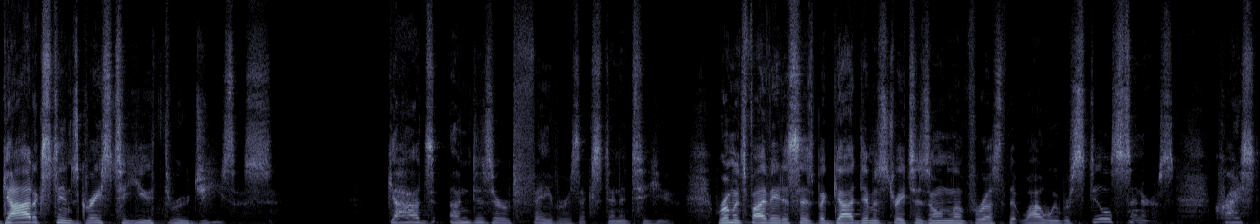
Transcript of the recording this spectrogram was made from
God extends grace to you through Jesus. God's undeserved favor is extended to you. Romans 5 8 it says, But God demonstrates his own love for us that while we were still sinners, Christ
